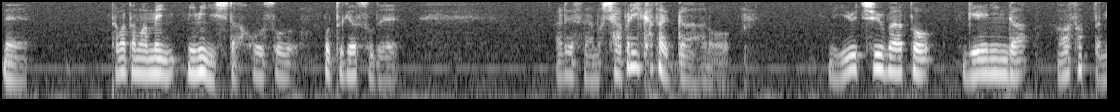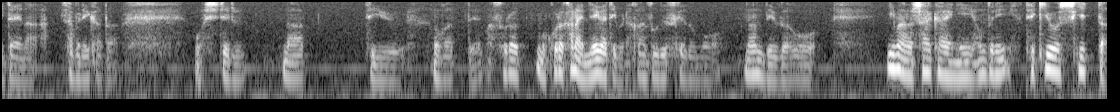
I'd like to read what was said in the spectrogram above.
ねたまたま耳にした放送ポッドキャストであれですねあの喋り方があの YouTuber と芸人が合わさったみたいな喋り方をしてるなっていうのがあって、まあ、それはもうこれはかなりネガティブな感想ですけども何ていうかこう今の社会に本当に適応しきった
